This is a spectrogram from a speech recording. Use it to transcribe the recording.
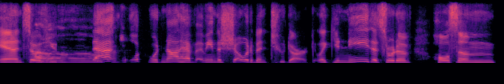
And so if you oh, that gotcha. look would not have I mean the show would have been too dark. Like you need a sort of wholesome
